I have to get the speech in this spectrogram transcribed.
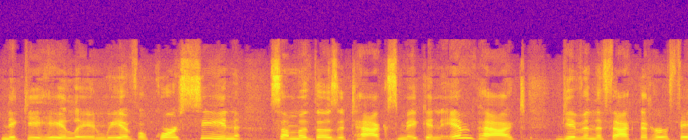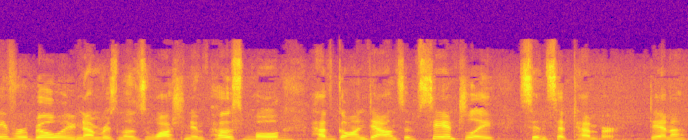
Nikki Haley. And we have, of course, seen some of those attacks make an impact given the fact that her favorability numbers in those Washington Post poll mm-hmm. have gone down substantially since September. Dana?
